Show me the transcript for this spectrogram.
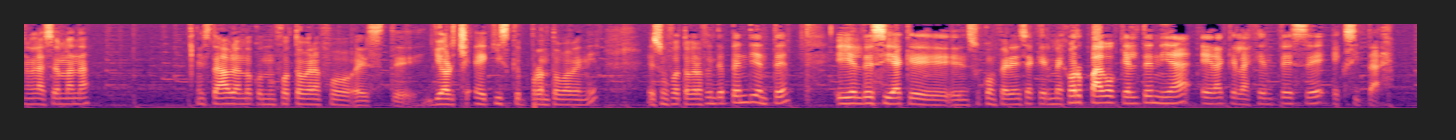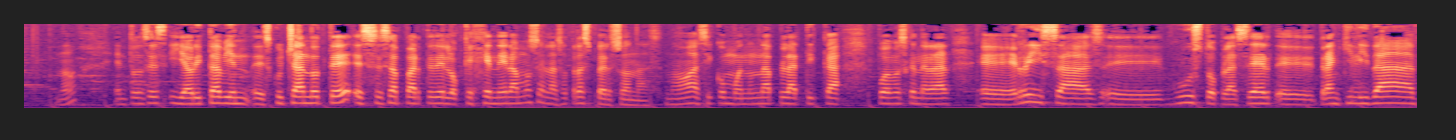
en la semana estaba hablando con un fotógrafo, este, George X, que pronto va a venir es un fotógrafo independiente y él decía que en su conferencia que el mejor pago que él tenía era que la gente se excitara, ¿no? Entonces, y ahorita bien escuchándote, es esa parte de lo que generamos en las otras personas, ¿no? Así como en una plática podemos generar eh, risas, eh, gusto, placer, eh, tranquilidad,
